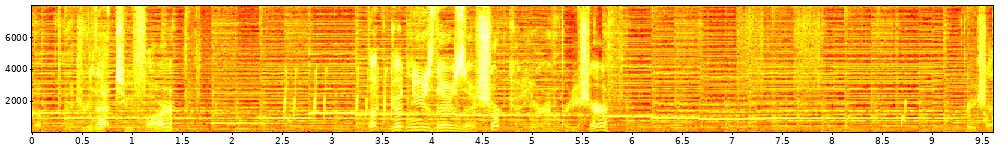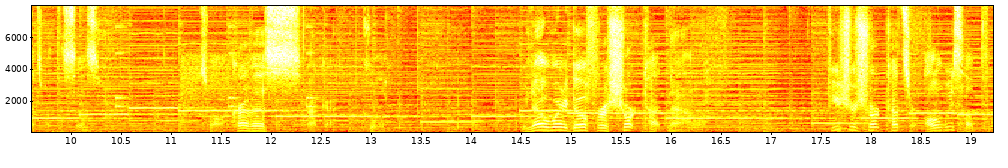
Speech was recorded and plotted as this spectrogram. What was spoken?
Oh, I drew that too far. But good news, there's a shortcut here, I'm pretty sure. Pretty sure that's what this is. Small crevice. Okay, cool. We know where to go for a shortcut now. Future shortcuts are always helpful.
